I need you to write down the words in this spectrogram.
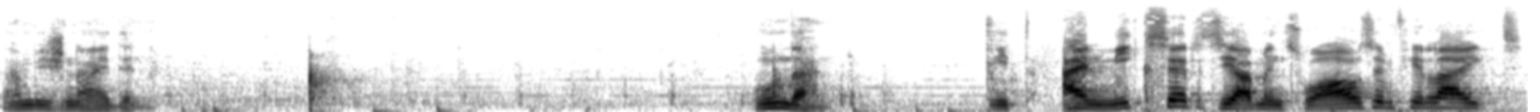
Dann wir schneiden. Und dann mit einem Mixer, Sie haben zu Hause vielleicht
